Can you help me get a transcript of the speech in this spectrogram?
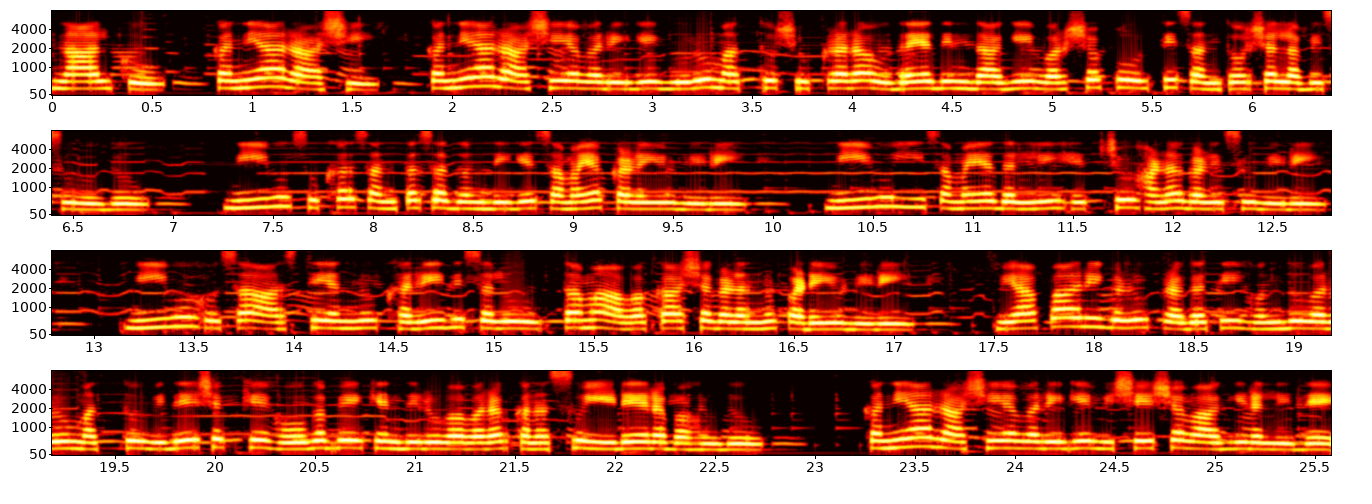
ನಾಲ್ಕು, ಕನ್ಯಾ ರಾಶಿ. ಕನ್ಯಾ ರಾಶಿಯವರಿಗೆ ಗುರು ಮತ್ತು ಶುಕ್ರರ ಉದಯದಿಂದಾಗಿ ವರ್ಷಪೂರ್ತಿ ಸಂತೋಷ ಲಭಿಸುವುದು. ನೀವು ಸುಖ ಸಂತಸದೊಂದಿಗೆ ಸಮಯ ಕಳೆಯುವಿರಿ. ನೀವು ಈ ಸಮಯದಲ್ಲಿ ಹೆಚ್ಚು ಹಣ ಗಳಿಸುವಿರಿ. ನೀವು ಹೊಸ ಆಸ್ತಿಯನ್ನು ಖರೀದಿಸಲು ಉತ್ತಮ ಅವಕಾಶಗಳನ್ನು ಪಡೆಯುವಿರಿ. ವ್ಯಾಪಾರಿಗಳು ಪ್ರಗತಿ ಹೊಂದುವರು ಮತ್ತು ವಿದೇಶಕ್ಕೆ ಹೋಗಬೇಕೆಂದಿರುವವರ ಕನಸು ಈಡೇರಬಹುದು. ಕನ್ಯಾ ರಾಶಿಯವರಿಗೆ ವಿಶೇಷವಾಗಿರಲಿದೆ.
